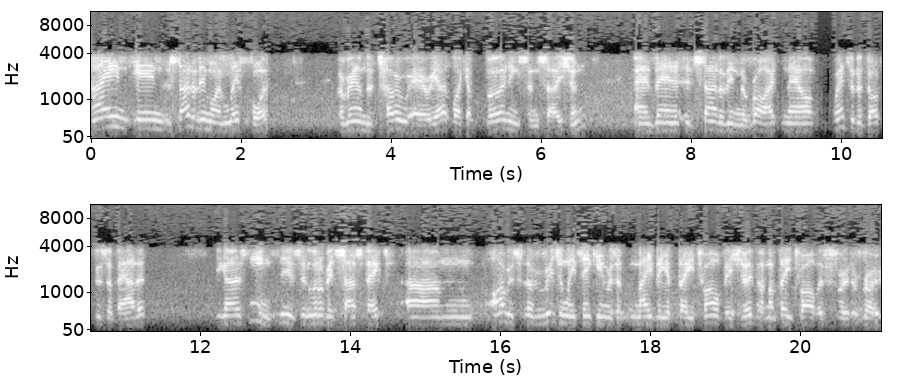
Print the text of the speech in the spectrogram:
pain in, started in my left foot, around the toe area, like a burning sensation, and then it started in the right. Now, went to the doctors about it. He goes, hmm, it's a little bit suspect. Um, I was originally thinking it was a, maybe a B12 issue, but my B12 is through the roof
